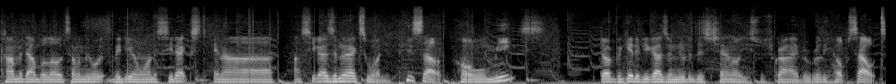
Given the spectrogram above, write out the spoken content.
comment down below, telling me what video you want to see next, and uh, I'll see you guys in the next one. Peace out, homies. Don't forget if you guys are new to this channel, you subscribe. It really helps out.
